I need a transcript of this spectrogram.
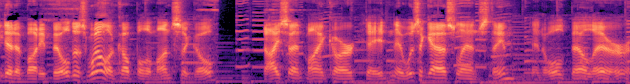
did a buddy build as well a couple of months ago. I sent my car to Aidan. It was a Gaslands theme, an old Bel Air.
